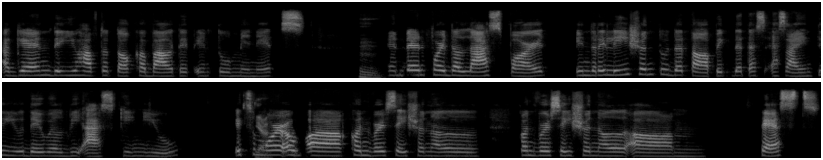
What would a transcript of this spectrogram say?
again they, you have to talk about it in two minutes Mm, and then for the last part in relation to the topic that is assigned to you, they will be asking you. It's Yeah. more of a conversational conversational um tests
